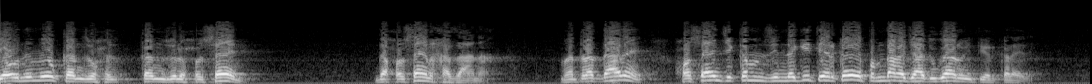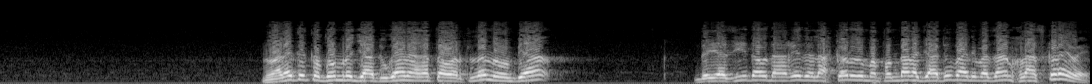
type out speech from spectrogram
یو نوم یو کنز الحسین د حسین خزانه مطلب دا دی حسین چې کم زندگی تیر کړی په دغه جادوګانو تیر کړی دی نو هغه که دومره جادوګان هغه ته ورتل نو بیا د یزید او د هغې د لښکرو به په همدغه جادو باندې به ځان خلاص کړی وی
